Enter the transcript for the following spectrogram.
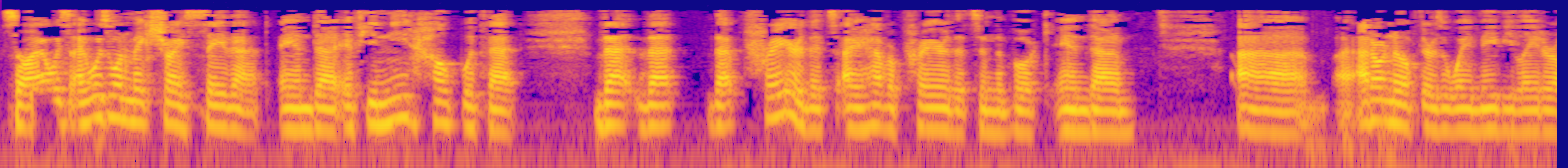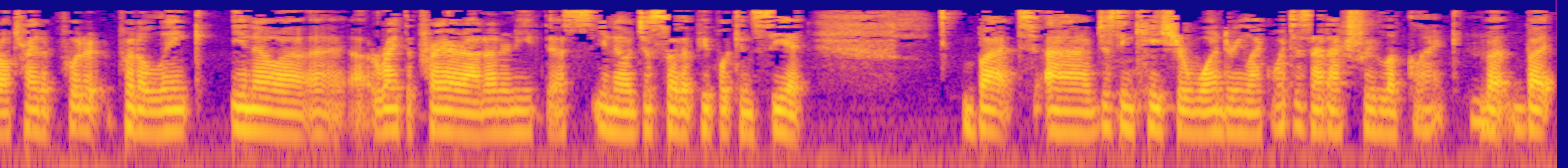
So I always I always want to make sure I say that. And uh, if you need help with that, that that that prayer that's I have a prayer that's in the book, and um, uh, I don't know if there's a way. Maybe later I'll try to put it, put a link. You know, uh, uh, write the prayer out underneath this. You know, just so that people can see it. But uh, just in case you're wondering, like, what does that actually look like? Mm-hmm. But but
